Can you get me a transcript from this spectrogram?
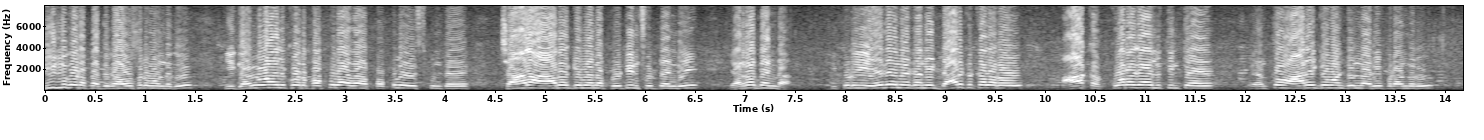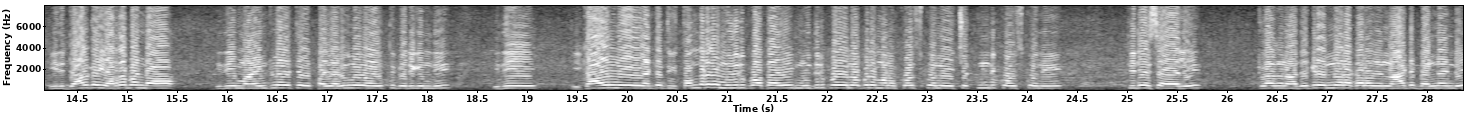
నీళ్ళు కూడా పెద్దగా అవసరం ఉండదు. ఈ గంగవాయిల కూర పప్పులాగా పప్పులో వేసుకుంటే చాలా ఆరోగ్యమైన ప్రోటీన్ ఫుడ్ అండి. ఎర్రబెండ. ఇప్పుడు ఏదైనా కానీ డార్క్ కలరు ఆ కూరగాయలు తింటే ఎంతో ఆరోగ్యం అంటున్నారు ఇప్పుడు అందరూ. ఇది డాల్గా ఎర్రబండ. ఇది మా ఇంట్లో అయితే పది అడుగుల ఎత్తు పెరిగింది. ఇది ఈ కాయల్ని అంటే తొందరగా ముదిరిపోతాయి. ముదిరిపోయే లోపల మనం కోసుకొని చెట్టు నుండి కోసుకొని తినేసేయాలి. ఇట్లా నా దగ్గర ఎన్నో రకాల నాటి బెండండి.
